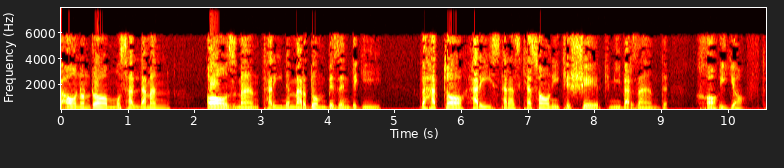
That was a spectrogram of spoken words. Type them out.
و آنان را مسلما آزمندترین مردم به زندگی و حتی حریستر از کسانی که شرک میورزند خواهی یافت.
